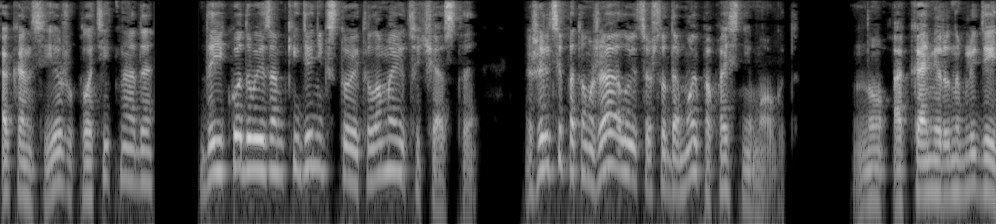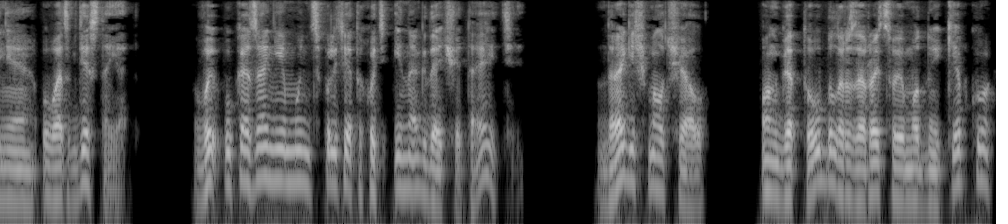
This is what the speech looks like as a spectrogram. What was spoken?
а консьержу платить надо. Да и кодовые замки денег стоят и ломаются часто. Жильцы потом жалуются, что домой попасть не могут. Ну, а камеры наблюдения у вас где стоят? Вы указания муниципалитета хоть иногда читаете? Драгич молчал. Он готов был разорвать свою модную кепку,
